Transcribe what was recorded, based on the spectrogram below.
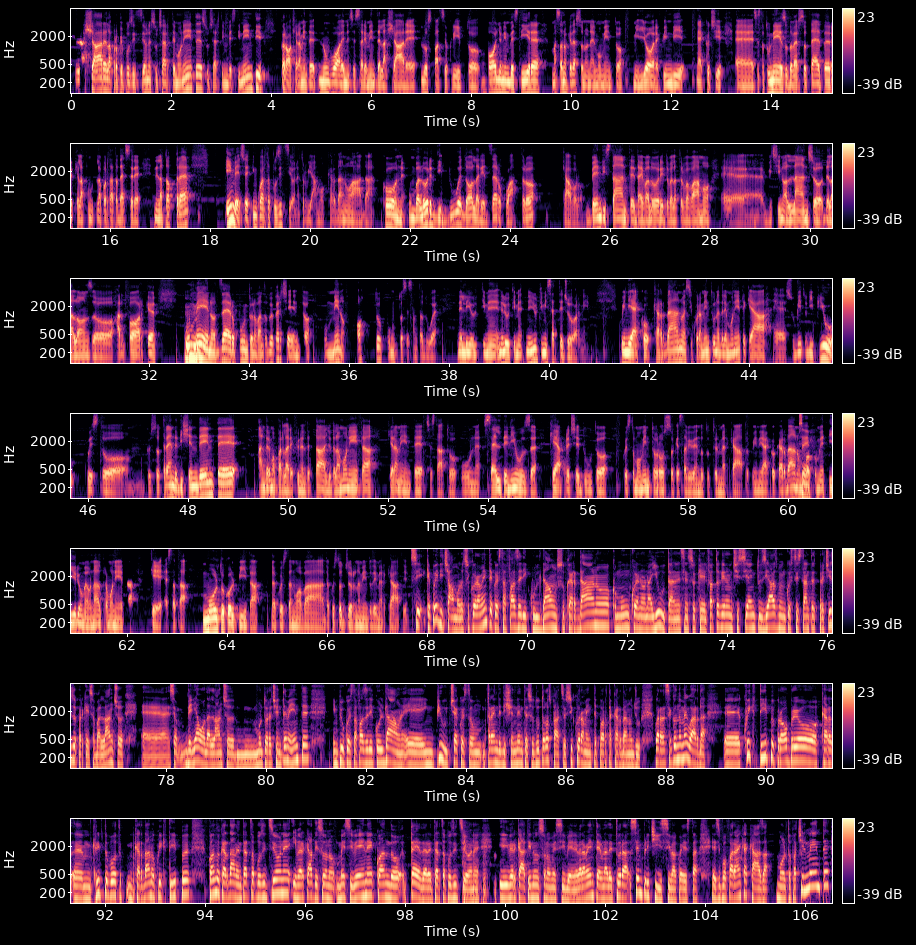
lasciare la propria posizione su certe monete, su certi investimenti, però chiaramente non vuole necessariamente lasciare lo spazio cripto, vogliono investire, ma sanno che adesso non è il momento migliore, quindi eccoci, eh, c'è stato un esodo verso Tether che l'ha, l'ha portata ad essere nella top 3 e invece in quarta posizione troviamo Cardano ADA con un valore di 2,04 dollari, cavolo, ben distante dai valori dove la trovavamo eh, vicino al lancio dell'Alonso Hard Fork, un mm-hmm. meno 0.92%, un meno 8.62% negli, ultime, negli, ultime, negli ultimi sette giorni. Quindi ecco, Cardano è sicuramente una delle monete che ha eh, subito di più questo, questo trend discendente, andremo a parlare più nel dettaglio della moneta, chiaramente c'è stato un sell the news che ha preceduto questo momento rosso che sta vivendo tutto il mercato. Quindi ecco, Cardano, un sì. po' come Ethereum, è un'altra moneta che è stata molto colpita da, nuova, da questo aggiornamento dei mercati. Sì, che poi diciamolo, sicuramente questa fase di cooldown su Cardano comunque non aiuta, nel senso che il fatto che non ci sia entusiasmo in questo istante preciso, perché insomma il lancio, eh, veniamo dal lancio molto recentemente, in più questa fase di cooldown e in più c'è questo trend discendente su tutto lo spazio, sicuramente porta Cardano giù. Guarda, secondo me, guarda, eh, quick tip proprio, car- ehm, CryptoBot Cardano quick tip, quando Cardano in terza posizione i mercati sono messi bene, quando Tether è in terza posizione i mercati non sono messi bene, veramente è una lettura semplicissima questa e si può fare anche a casa molto facilmente.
